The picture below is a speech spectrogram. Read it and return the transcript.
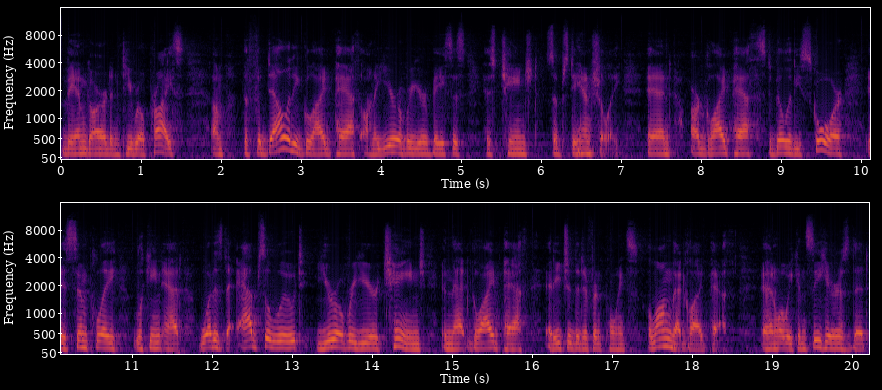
Vanguard and T. Rowe Price. Um, the Fidelity glide path on a year over year basis has changed substantially. And our glide path stability score is simply looking at what is the absolute year over year change in that glide path at each of the different points along that glide path. And what we can see here is that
